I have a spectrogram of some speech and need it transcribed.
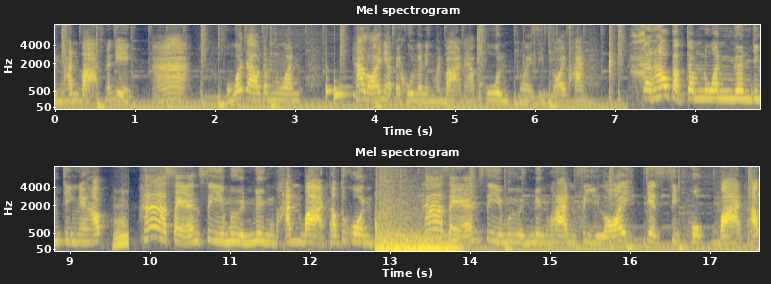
1,000 บาทนั่นเอง อ่า ผมก็จะเอาจำนวน 500 เนี่ย ไปคูณกับ 1,000 บาทนะครับ คูณหน่วย 10ร้อยพันจะเท่ากับจำนวนเงินจริง ๆ นะครับ 541,000 บาทครับทุกคน 541,476 บาทครับ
